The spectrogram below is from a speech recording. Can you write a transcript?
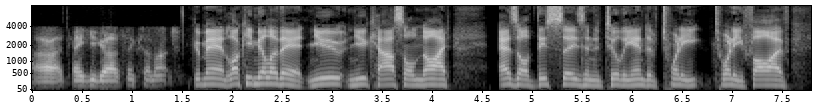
All right. Thank you, guys. Thanks so much. Good man. Lachie Miller there, new Newcastle Knight as of this season until the end of 2025.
